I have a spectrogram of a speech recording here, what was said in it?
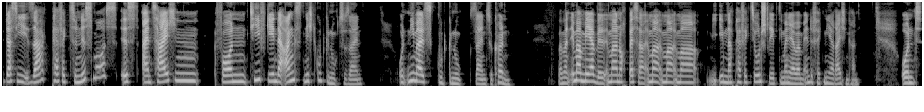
dass sie sagt, Perfektionismus ist ein Zeichen von tiefgehender Angst, nicht gut genug zu sein. Und niemals gut genug sein zu können. Weil man immer mehr will, immer noch besser, immer, immer, immer eben nach Perfektion strebt, die man ja beim Endeffekt nie erreichen kann. Und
